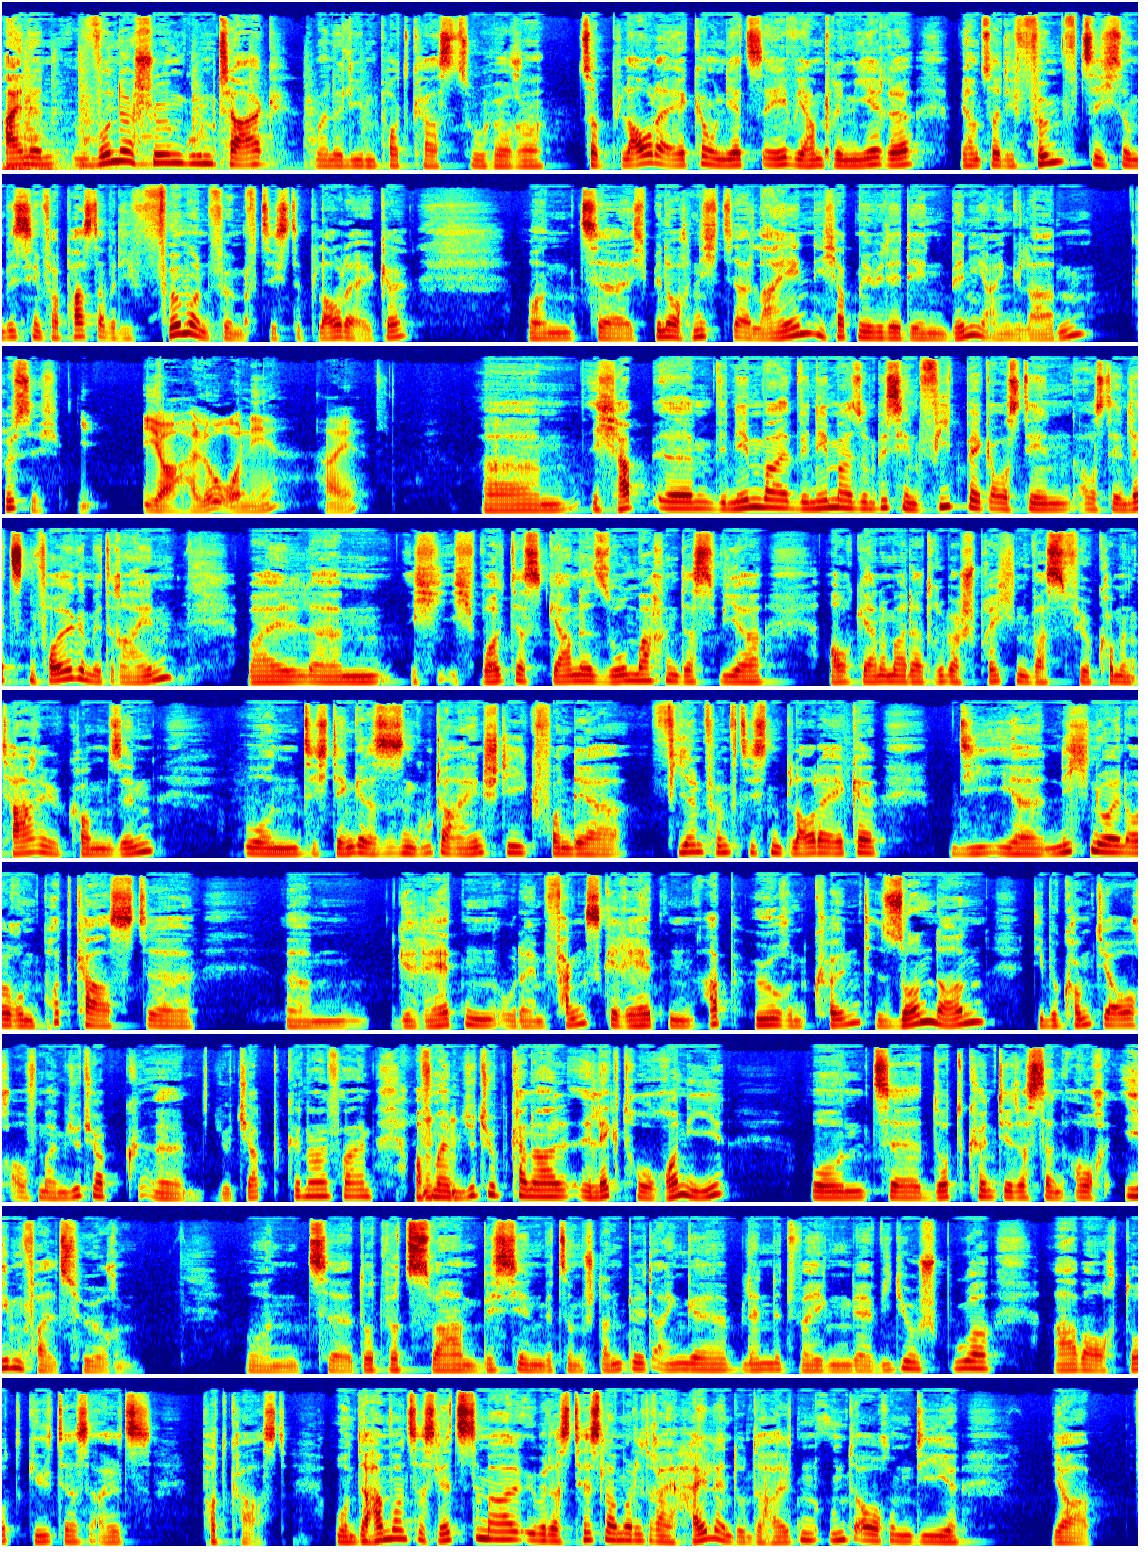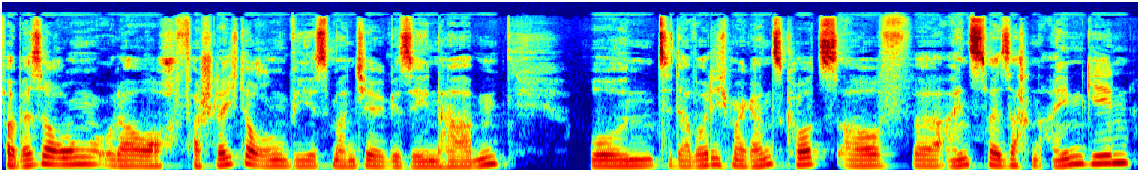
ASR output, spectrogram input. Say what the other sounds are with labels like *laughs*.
Einen wunderschönen guten Tag, meine lieben Podcast-Zuhörer, zur Plauderecke. Und jetzt, ey, wir haben Premiere. Wir haben zwar die 50 so ein bisschen verpasst, aber die 55. Plauderecke. Und äh, ich bin auch nicht allein. Ich habe mir wieder den Benny eingeladen. Grüß dich. Ja, hallo Ronny. Hi. Ähm, ich habe, ähm, wir nehmen mal, wir nehmen mal so ein bisschen Feedback aus den, aus den letzten Folgen mit rein, weil ähm, ich, ich wollte das gerne so machen, dass wir auch gerne mal darüber sprechen, was für Kommentare gekommen sind. Und ich denke, das ist ein guter Einstieg von der 54. Plauderecke, die ihr nicht nur in eurem Podcast äh, ähm, Geräten oder Empfangsgeräten abhören könnt, sondern die bekommt ihr auch auf meinem YouTube, äh, YouTube-Kanal vor allem, auf meinem YouTube-Kanal Elektro Ronny. Und äh, dort könnt ihr das dann auch ebenfalls hören. Und äh, dort wird es zwar ein bisschen mit so einem Standbild eingeblendet wegen der Videospur, aber auch dort gilt das als Podcast. Und da haben wir uns das letzte Mal über das Tesla Model 3 Highland unterhalten und auch um die ja, Verbesserungen oder auch Verschlechterungen, wie es manche gesehen haben. Und da wollte ich mal ganz kurz auf äh, ein, zwei Sachen eingehen.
